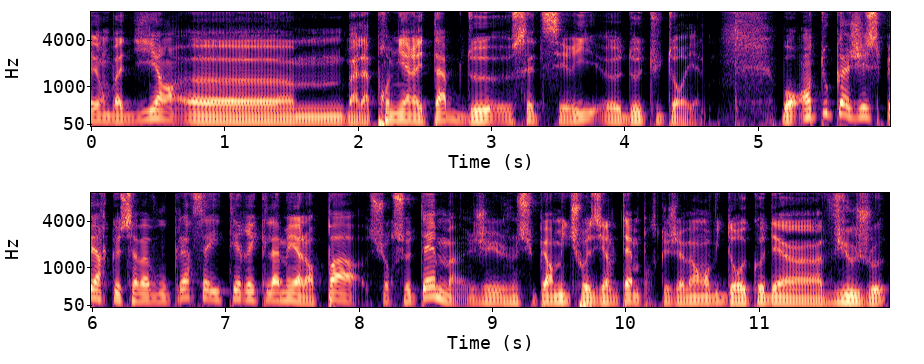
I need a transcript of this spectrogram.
et on va dire bah, la première étape de cette série de tutoriels. Bon, en tout cas, j'espère que ça va vous plaire. Ça a été réclamé, alors pas sur ce thème. Je me suis permis de choisir le thème parce que j'avais envie de recoder un vieux jeu.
